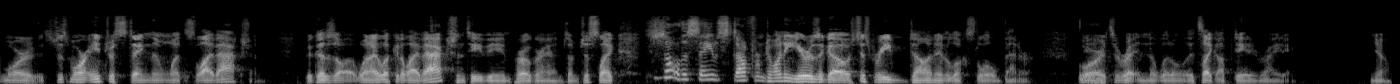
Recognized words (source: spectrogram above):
more. It's just more interesting than what's live action. Because uh, when I look at live action TV and programs, I'm just like, this is all the same stuff from 20 years ago. It's just redone and it looks a little better, or Yeah. it's written a little. It's like updated writing you know,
